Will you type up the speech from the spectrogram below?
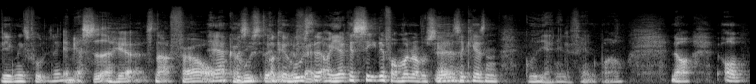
virkningsfuldt. Ikke? Jamen, jeg sidder her snart 40 år Ja, og kan præcis, huske det. og kan huske det, og jeg kan se det for mig, når du siger Ja. det, så kan jeg sådan, gud, jeg er en elefant, wow. Nå, og,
